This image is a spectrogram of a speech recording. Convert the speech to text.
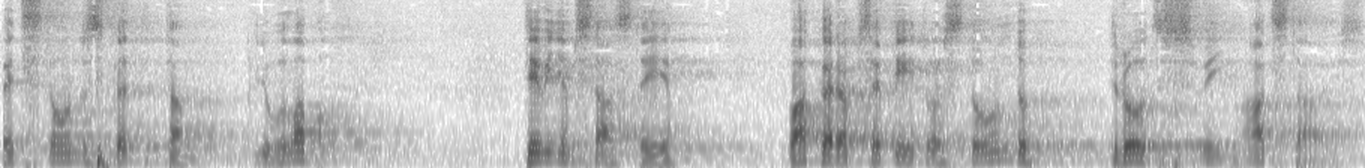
pēc stundas, kad tam kļuva labāk. Tie viņam stāstīja, vakar ap septīto stundu drudzis viņu atstājis.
